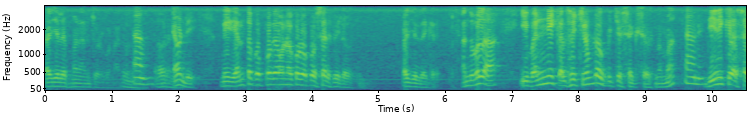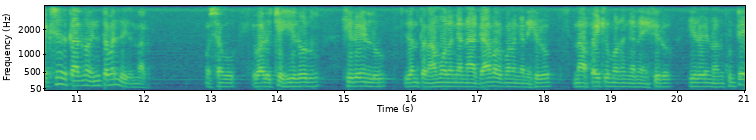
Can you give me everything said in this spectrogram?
ప్రజల అభిమానాన్ని చూడుకున్నారు ఏమండి? మీరు ఎంత గొప్పగా ఉన్నా కూడా ఒక్కోసారి ఫీల్ అవుతుంది ప్రజల దగ్గర. అందువల్ల ఇవన్నీ కలిసి వచ్చినప్పుడు ఒక పిక్చర్ సక్సెస్ అవుతుందమ్మా. దీనికి సక్సెస్ కారణం ఇంతమంది ఉన్నారు. సగు ఇవాళ వచ్చే హీరోలు హీరోయిన్లు ఇదంతా నా మూలంగా నా గ్రామల మూలంగానే హీరో నా ఫైట్ల మూలంగానే హీరో హీరోయిన్ అనుకుంటే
